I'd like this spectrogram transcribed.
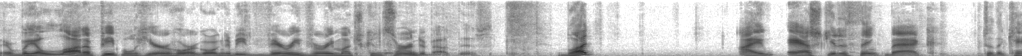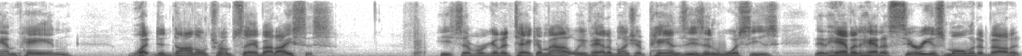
there will be a lot of people here who are going to be very, very much concerned about this. But I ask you to think back to the campaign. What did Donald Trump say about ISIS? He said, We're going to take them out. We've had a bunch of pansies and wussies that haven't had a serious moment about it.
